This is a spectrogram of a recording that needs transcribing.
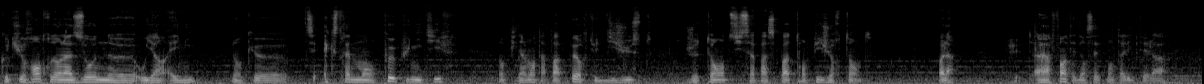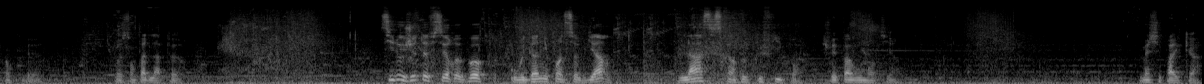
que tu rentres dans la zone euh, où il y a un ennemi. Donc euh, c'est extrêmement peu punitif. Donc finalement, t'as pas peur, tu te dis juste, je tente, si ça passe pas, tant pis, je retente. Voilà. À la fin, tu es dans cette mentalité-là. Donc euh, tu ressens pas de la peur. Si le jeu te fait report au dernier point de sauvegarde, là, ce serait un peu plus flippant. Je vais pas vous mentir. Mais c'est pas le cas.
